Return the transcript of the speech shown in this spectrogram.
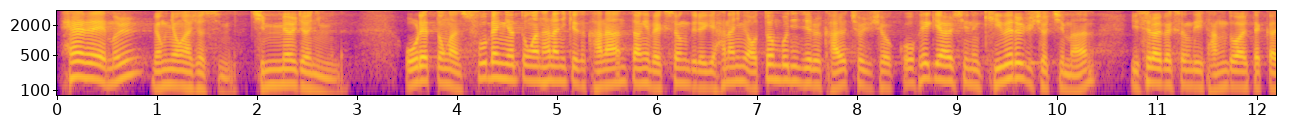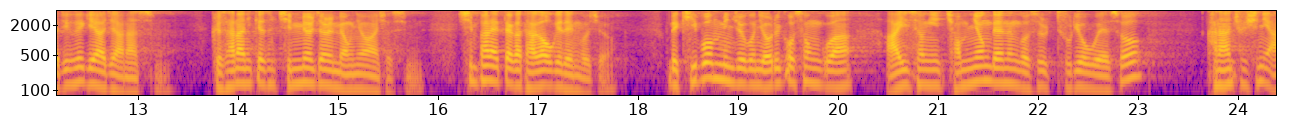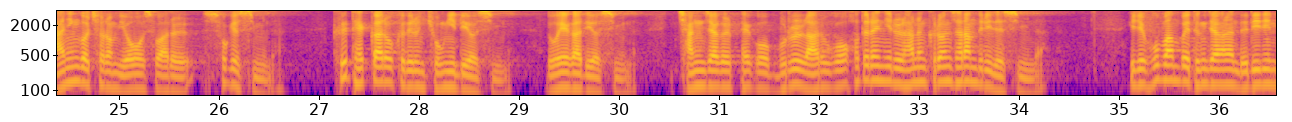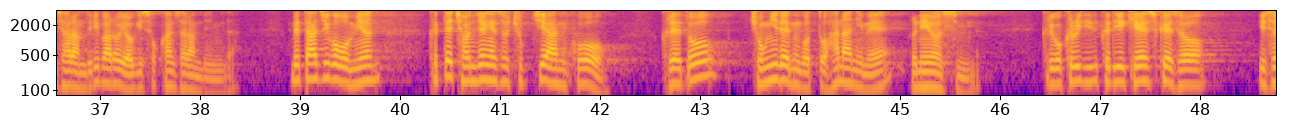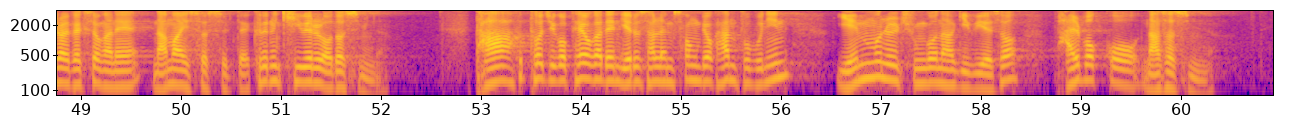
헤렘을 명령하셨습니다. 진멸전입니다. 오랫동안 수백 년 동안 하나님께서 가나안 땅의 백성들에게 하나님이 어떤 분인지를 가르쳐 주셨고 회개할 수 있는 기회를 주셨지만 이스라엘 백성들이 당도할 때까지 회개하지 않았습니다. 그래서 하나님께서는 진멸전을 명령하셨습니다. 심판의 때가 다가오게 된 거죠. 근데 기본 민족은 여리고 성과 아이성이 점령되는 것을 두려워해서 가나안 출신이 아닌 것처럼 여호수아를 속였습니다. 그 대가로 그들은 종이 되었습니다. 노예가 되었습니다. 장작을 패고 물을 나르고 허드렛 일을 하는 그런 사람들이 됐습니다. 이제 후반부에 등장하는 느디딤 사람들이 바로 여기 속한 사람들입니다. 근데 따지고 보면 그때 전쟁에서 죽지 않고 그래도 종이 되는 것도 하나님의 은혜였습니다. 그리고 그들이 계속해서 이스라엘 백성 안에 남아 있었을 때 그들은 기회를 얻었습니다. 다 흩어지고 폐허가 된 예루살렘 성벽 한 부분인 옛문을 중건하기 위해서 발벗고 나섰습니다.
